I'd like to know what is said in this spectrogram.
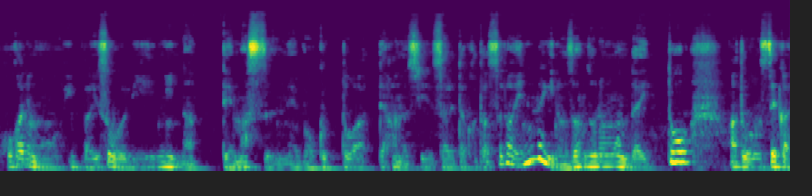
他にもいっぱい総理になってますね、僕とはって話された方。それはエネルギーの残存問題と、あと世界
